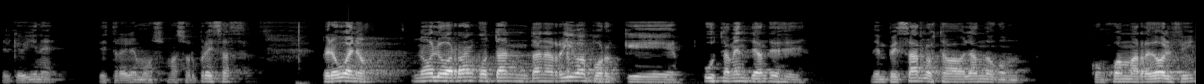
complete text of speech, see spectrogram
El que viene les traeremos más sorpresas. Pero bueno, no lo arranco tan, tan arriba porque justamente antes de, de empezarlo estaba hablando con, con Juan Marredolfi,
